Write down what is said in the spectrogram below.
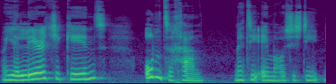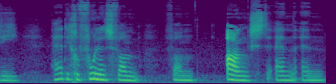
Maar je leert je kind om te gaan met die emoties, die, die, hè, die gevoelens van, van angst en, en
